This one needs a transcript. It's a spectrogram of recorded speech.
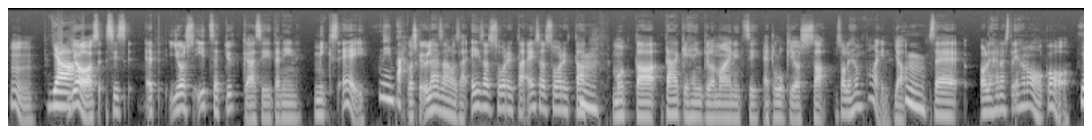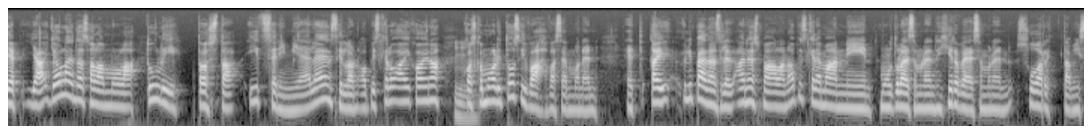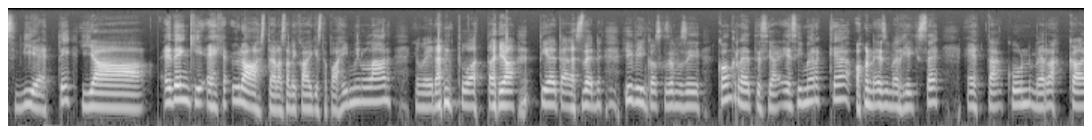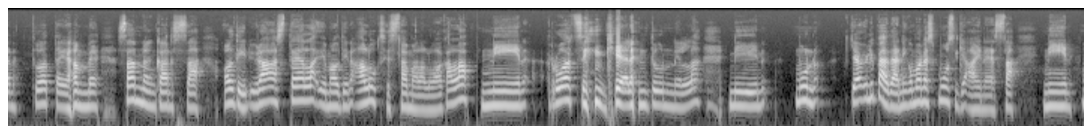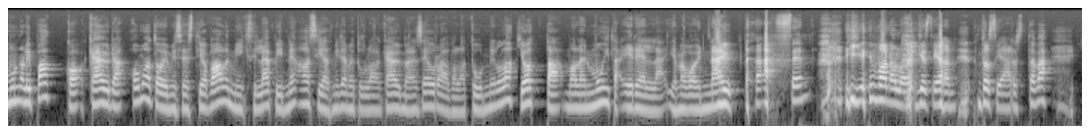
Hmm. Ja Joo, siis et jos itse tykkää siitä, niin miksi ei? niinpä. Koska yleensä on ei saa suorittaa, ei saa suorittaa, mm. mutta tämäkin henkilö mainitsi, että lukiossa se oli ihan fine. Ja mm. se oli hänestä ihan ok. Jep, ja jollain tasolla mulla tuli tosta itseni mieleen silloin opiskeluaikoina, mm. koska mulla oli tosi vahva semmonen, et, tai ylipäätään silleen, että aina jos mä alan opiskelemaan, niin mulla tulee semmonen hirveä semmonen suorittamisvietti, ja etenkin ehkä yläasteella se oli kaikista pahimmillaan, ja meidän tuottaja tietää sen hyvin, koska semmoisia konkreettisia esimerkkejä on esimerkiksi se, että kun me rakkaan tuottajamme Sannan kanssa oltiin yläasteella ja me oltiin aluksi samalla luokalla, niin ruotsin kielen tunnilla, niin mun ja ylipäätään niin kuin monessa muussakin aineessa, niin mun oli pakko käydä omatoimisesti ja valmiiksi läpi ne asiat, mitä me tullaan käymään seuraavalla tunnilla, jotta mä olen muita edellä ja mä voin näyttää sen. mä oon ollut oikeasti ihan tosi ärsyttävä.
